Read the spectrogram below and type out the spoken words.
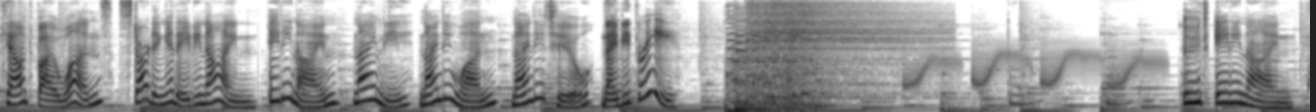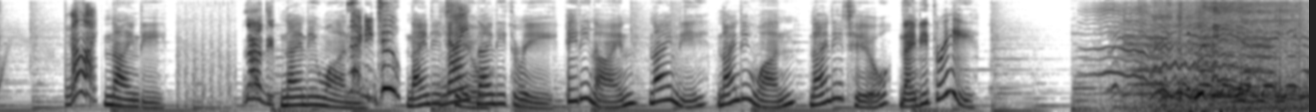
Count by ones starting at 89. 89, 90, 91, 92, 93. Eight, 89, Nine. 90, 90. 91, 92! 92, Nine. 93, 89, 90, 91, 92, 93.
